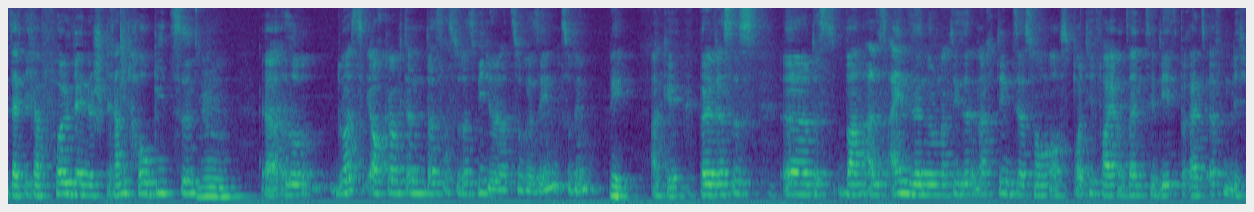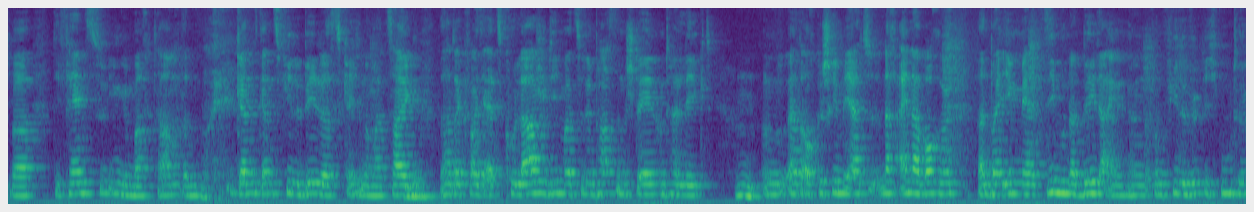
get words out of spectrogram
seit ich verfolge eine Strandhaubize. Ja. ja, also du hast auch, glaube ich, dann, das, hast du das Video dazu gesehen zu dem? Nee. Okay, weil das ist, äh, das waren alles Einsendungen, nach dieser, nachdem dieser Song auf Spotify und seinen CDs bereits öffentlich war, die Fans zu ihm gemacht haben, dann okay. ganz, ganz viele Bilder, das kann ich nochmal zeigen. Mhm. Da hat er quasi als Collage die mal zu den passenden Stellen unterlegt. Mhm. Und er hat auch geschrieben, er hat nach einer Woche dann bei ihm mehr als 700 Bilder eingegangen, davon viele wirklich gute,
